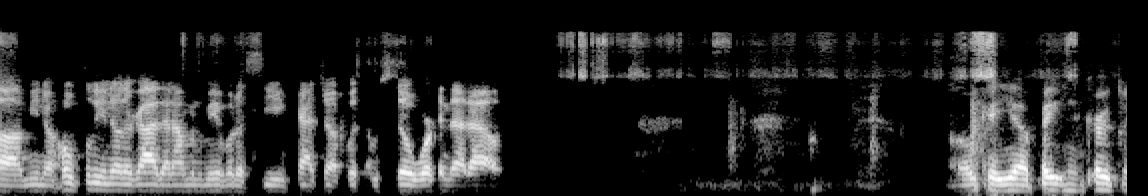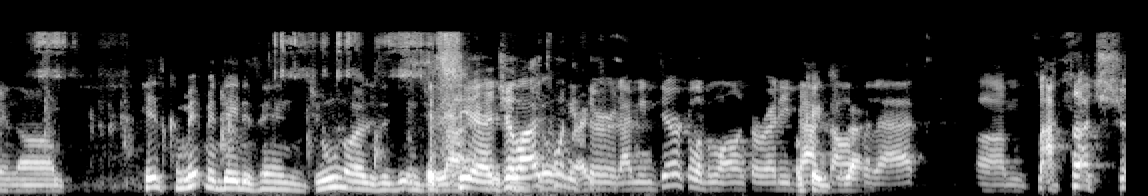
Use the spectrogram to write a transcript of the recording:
um, you know, hopefully another guy that I'm going to be able to see and catch up with. I'm still working that out. Okay, yeah, Peyton Kirkland. Um, his commitment date is in June or is it in July? yeah, it's July twenty third. Right? I mean, Derek LeBlanc already backed okay, off of that. Um, I'm not sure.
